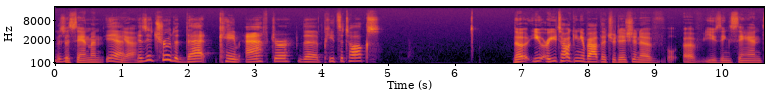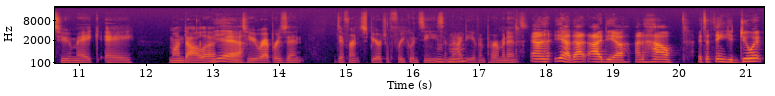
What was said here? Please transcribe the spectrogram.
Is The it, Sandman. yeah. Yeah. Is it true that that came after the pizza talks? The, you, are you talking about the tradition of of using sand to make a mandala? Yeah. To represent different spiritual frequencies and the mm-hmm. idea of impermanence. And yeah, that idea and how it's a thing you do it.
